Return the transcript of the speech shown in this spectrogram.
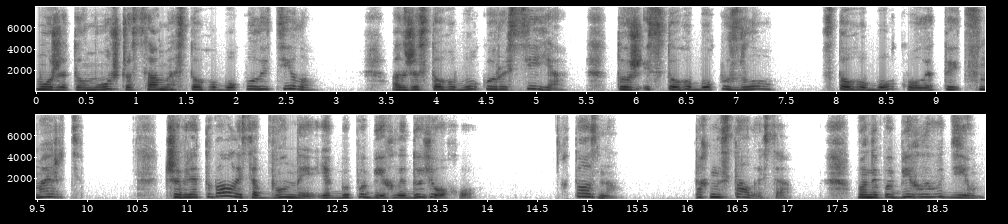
Може, тому, що саме з того боку летіло? Адже з того боку Росія, тож і з того боку зло, з того боку летить смерть. Чи врятувалися б вони, якби побігли до льоху? Хто зна? Так не сталося. Вони побігли у дім,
